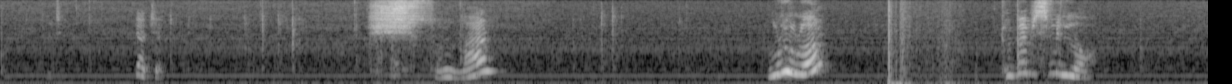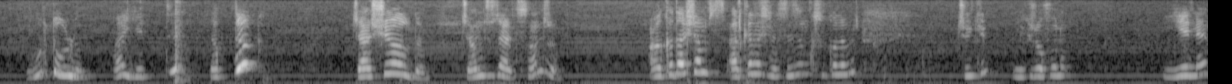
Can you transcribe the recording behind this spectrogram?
bu. Geç. Yat yat. Şşş sus lan. Ne oluyor lan? Tövbe bismillah. Ne oldu oğlum? Ha yetti. Yaptık. Can şey oldum. Can düzeldi sanırım. Arkadaşlar, arkadaşlar sesim kısık olabilir. Çünkü mikrofonum yeni.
